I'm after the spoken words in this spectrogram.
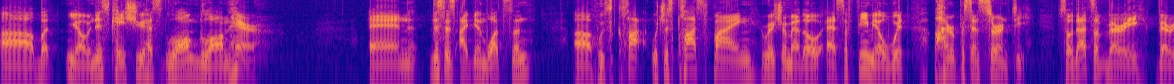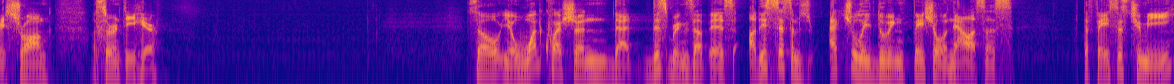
uh, but you know, in this case, she has long blonde hair. And this is IBM Watson, uh, which is classifying Rachel Maddow as a female with 100% certainty. So that's a very, very strong certainty here. So, you know, one question that this brings up is, are these systems actually doing facial analysis? The faces to me,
